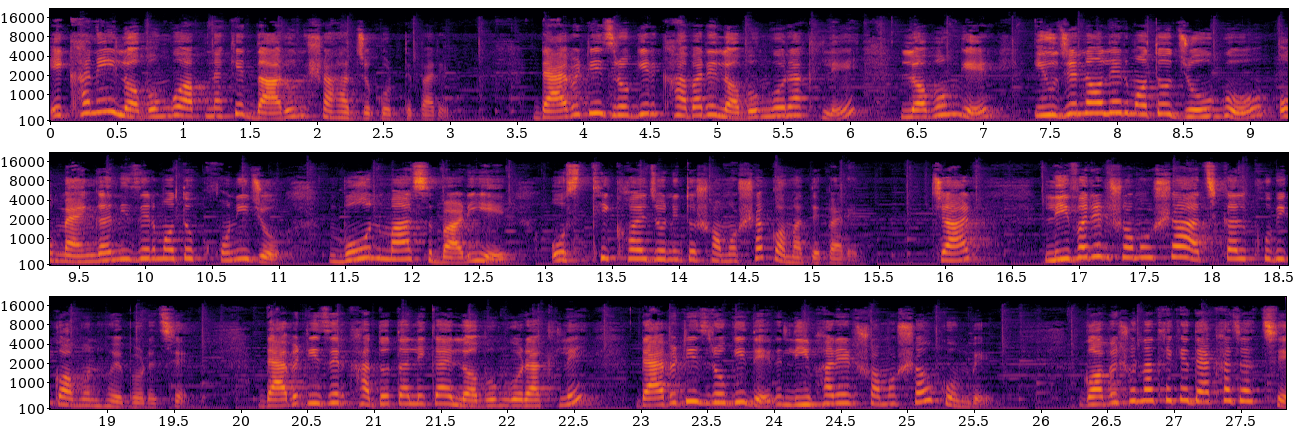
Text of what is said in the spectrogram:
এখানেই লবঙ্গ আপনাকে দারুণ সাহায্য করতে পারে। ডায়াবেটিস রোগীর খাবারে লবঙ্গ রাখলে লবঙ্গের ইউজেনলের মতো যৌগ ও ম্যাঙ্গানিজের মতো খনিজ বোন মাস বাড়িয়ে অস্থিক্ষয়জনিত সমস্যা কমাতে পারে। চার লিভারের সমস্যা আজকাল খুবই কমন হয়ে পড়েছে। ডায়াবেটিসের খাদ্য তালিকায় লবঙ্গ রাখলে ডায়াবেটিস রোগীদের লিভারের সমস্যাও কমবে। গবেষণা থেকে দেখা যাচ্ছে,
